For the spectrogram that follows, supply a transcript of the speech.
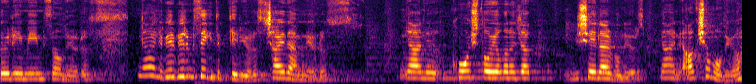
Öğle yemeğimizi alıyoruz. Yani birbirimize gidip geliyoruz, çay demliyoruz. Yani koğuşta oyalanacak bir şeyler buluyoruz. Yani akşam oluyor.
